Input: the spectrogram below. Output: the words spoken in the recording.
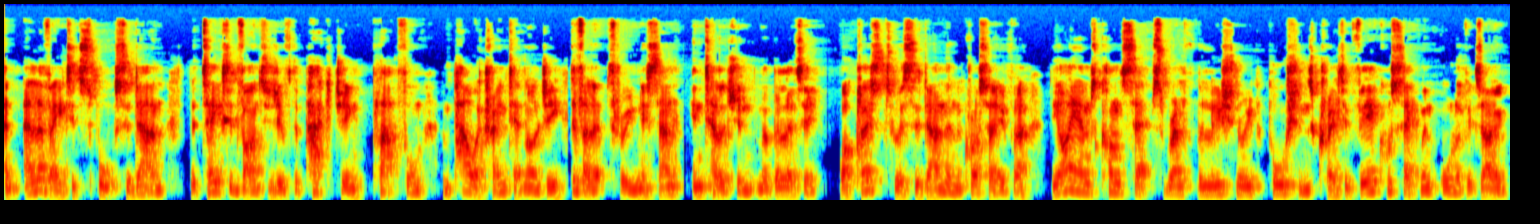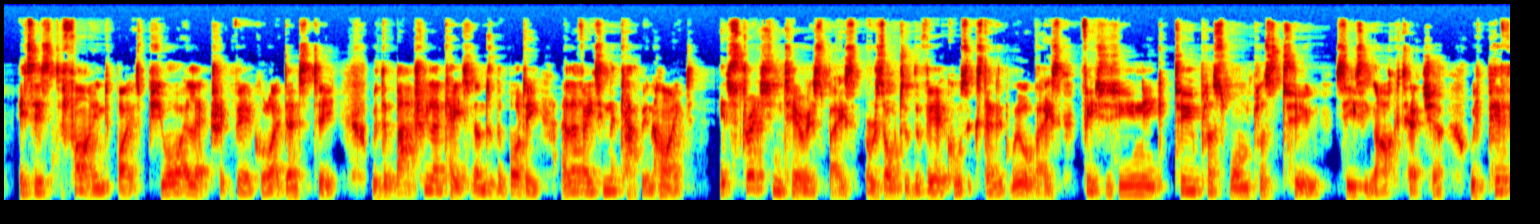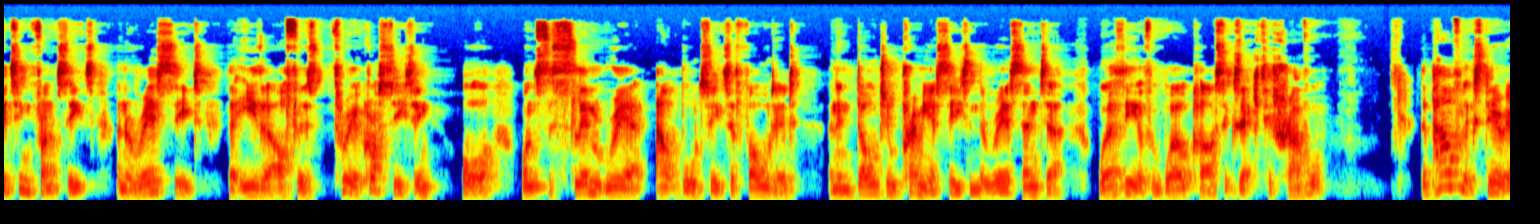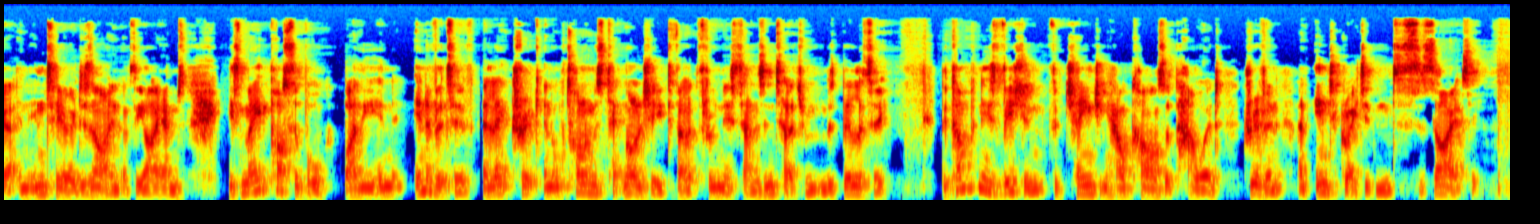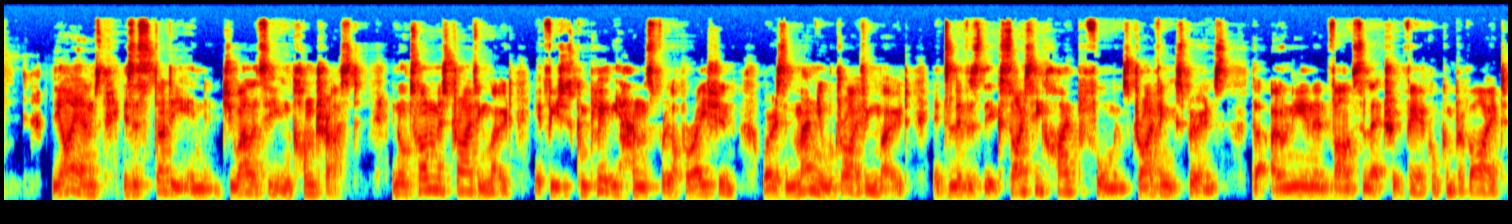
an elevated sports sedan that takes advantage of the packaging, platform, and powertrain technology developed through Nissan Intelligent Mobility. While closer to a sedan than a crossover, the IM's concept's revolutionary proportions create a vehicle segment all of its own. It is defined by its pure electric vehicle identity, with the battery located under the body, elevating the cabin height. Its stretched interior space, a result of the vehicle's extended wheelbase, features a unique 2 plus 1 plus 2 seating architecture with pivoting front seats and a rear seat that either offers three across seating or, once the slim rear outboard seats are folded, an indulgent premier seat in the rear centre, worthy of a world class executive travel. The powerful exterior and interior design of the IMs is made possible by the in- innovative electric and autonomous technology developed through Nissan's Intelligent Mobility. The company's vision for changing how cars are powered, driven, and integrated into society. The IMs is a study in duality and contrast. In autonomous driving mode, it features completely hands free operation, whereas in manual driving mode, it delivers the exciting high performance driving experience that only an advanced electric vehicle can provide.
